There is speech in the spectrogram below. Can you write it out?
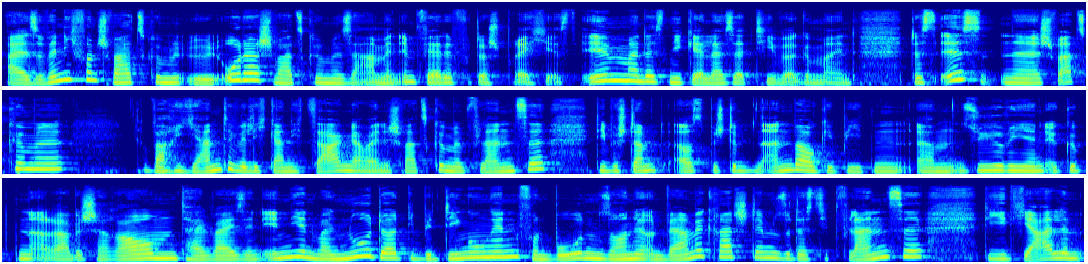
Also, wenn ich von Schwarzkümmelöl oder Schwarzkümmelsamen im Pferdefutter spreche, ist immer das Nigella sativa gemeint. Das ist eine Schwarzkümmel Variante will ich gar nicht sagen, aber eine Schwarzkümmelpflanze, die bestammt aus bestimmten Anbaugebieten, ähm, Syrien, Ägypten, arabischer Raum, teilweise in Indien, weil nur dort die Bedingungen von Boden, Sonne und Wärmegrad stimmen, sodass die Pflanze die ideale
